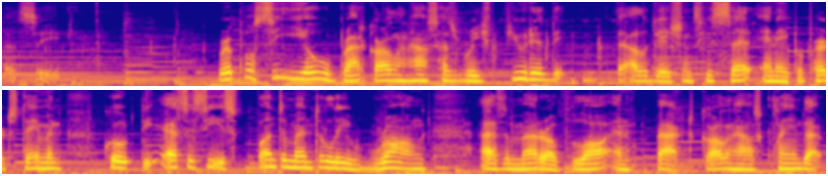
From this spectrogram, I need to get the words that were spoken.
Let's see. Ripple CEO Brad Garlinghouse has refuted the, the, allegations. He said in a prepared statement, quote, The SEC is fundamentally wrong as a matter of law and fact. Garlinghouse claimed that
